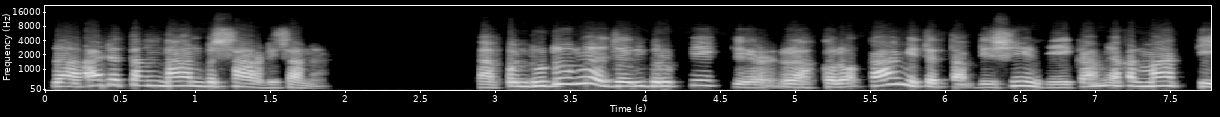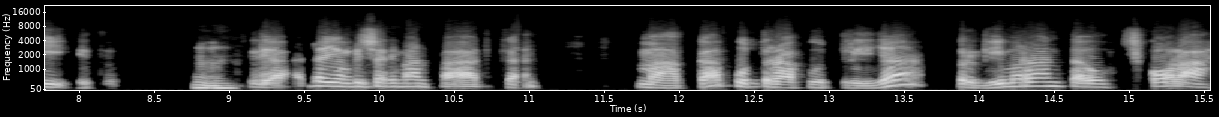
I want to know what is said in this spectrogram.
Nah, ada tantangan besar di sana. Nah, penduduknya jadi berpikir, lah kalau kami tetap di sini, kami akan mati gitu. Hmm. Tidak ada yang bisa dimanfaatkan. Maka putra putrinya pergi merantau sekolah,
